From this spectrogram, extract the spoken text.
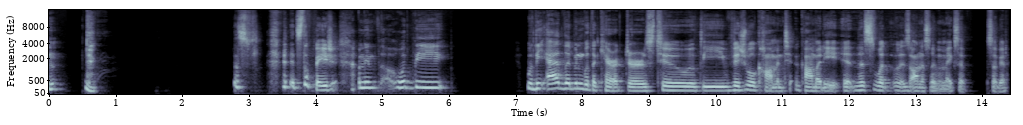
it's, it's the face. I mean, with the with the ad libbing with the characters to the visual comment comedy, it, this what is honestly what makes it so good.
